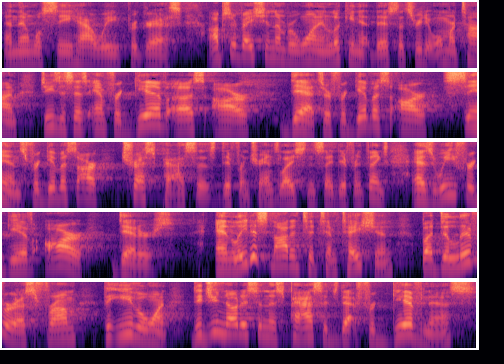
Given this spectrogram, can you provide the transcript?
and then we'll see how we progress. Observation number one, in looking at this, let's read it one more time. Jesus says, And forgive us our debts, or forgive us our sins, forgive us our trespasses. Different translations say different things, as we forgive our debtors. And lead us not into temptation, but deliver us from the evil one. Did you notice in this passage that forgiveness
